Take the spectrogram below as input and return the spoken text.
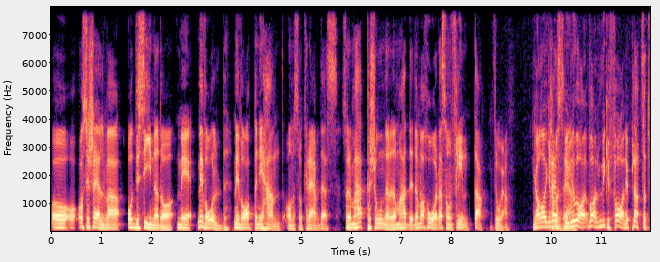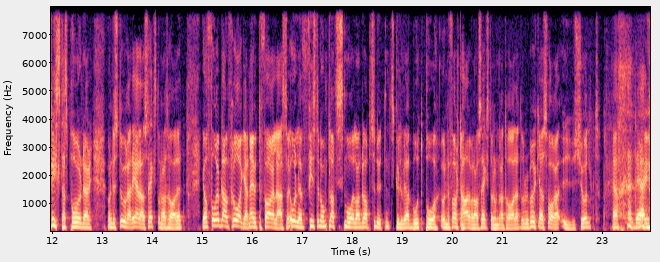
och, och, och sig själva och de sina då med, med våld, med vapen i hand om så krävdes. Så de här personerna, de, hade, de var hårda som flinta, tror jag. Ja, gränsbygden var, var en mycket farlig plats att vistas på under, under stora delar av 1600-talet. Jag får ibland frågan när jag är ute och föreläser, Olle, finns det någon plats i Småland du absolut inte skulle vilja bott på under första halvan av 1600-talet? Och då brukar jag svara Urshult. Ja. Det är ju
